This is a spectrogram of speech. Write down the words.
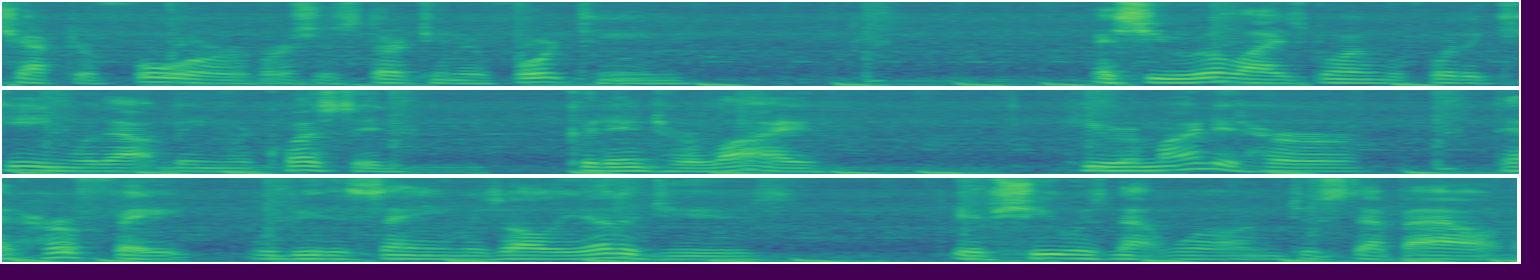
chapter 4, verses 13 or 14, as she realized going before the king without being requested could end her life, he reminded her that her fate would be the same as all the other Jews if she was not willing to step out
